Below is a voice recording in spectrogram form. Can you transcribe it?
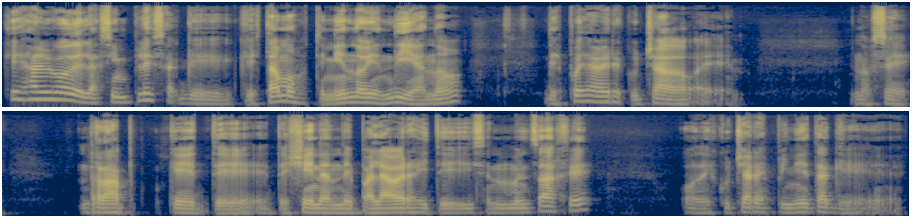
Que es algo de la simpleza que, estamos teniendo hoy en día, ¿no? Después de haber escuchado, eh, no sé, rap que te, te llenan de palabras y te dicen un mensaje, o de escuchar a Spinetta que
